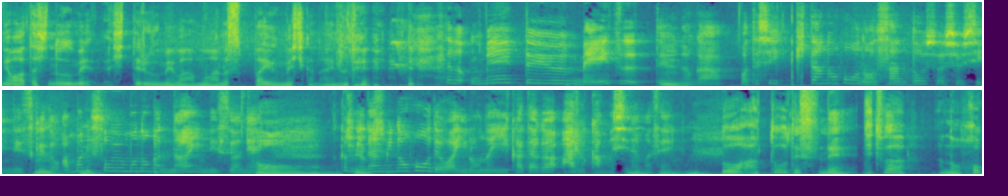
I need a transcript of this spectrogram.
うんでも私の梅知ってる梅はもうあの酸っぱい梅しかないので。多分梅っていう梅子っていうのが、私北の方の山東省出身ですけど、あんまりそういうものがないんですよね。あー違います。南の方ではいろんな言い方があるかもしれません。とあとですね実はあの北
